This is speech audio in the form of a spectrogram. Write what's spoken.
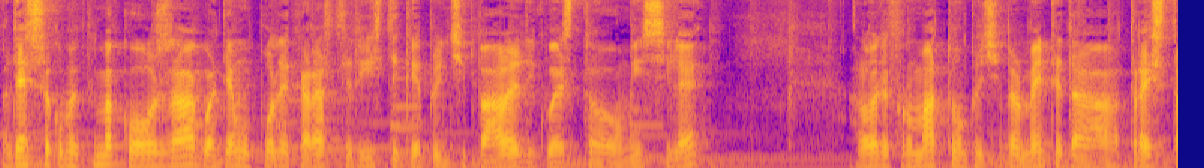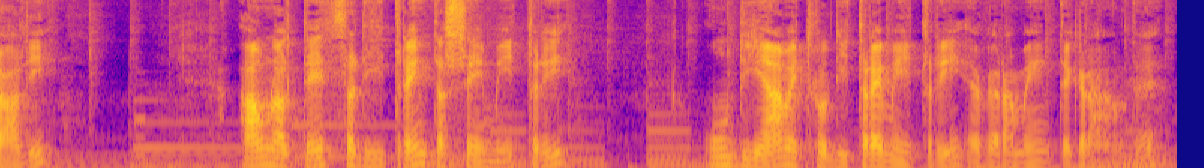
Adesso come prima cosa guardiamo un po' le caratteristiche principali di questo missile. Allora è formato principalmente da tre stadi, ha un'altezza di 36 metri, un diametro di 3 metri, è veramente grande,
